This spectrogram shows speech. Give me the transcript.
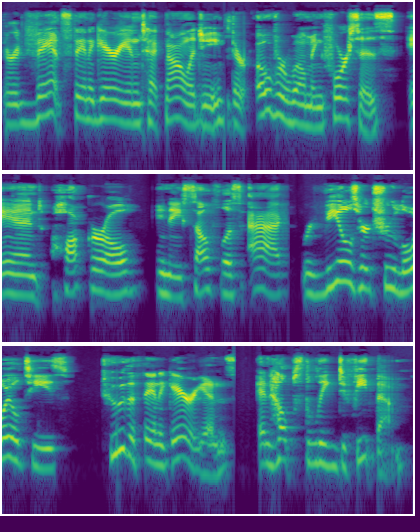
their advanced Thanagarian technology, their overwhelming forces, and Hawkgirl, in a selfless act, reveals her true loyalties to the Thanagarians and helps the League defeat them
